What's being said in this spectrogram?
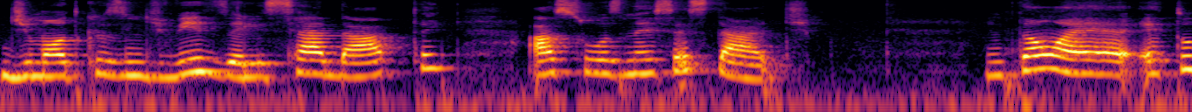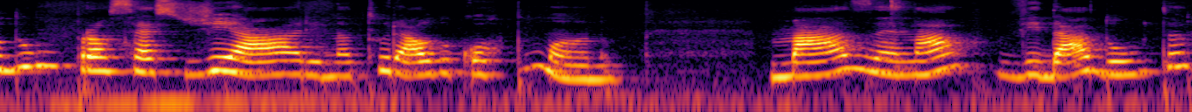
de modo que os indivíduos eles se adaptem às suas necessidades. Então é, é tudo um processo diário, natural do corpo humano. Mas é na vida adulta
